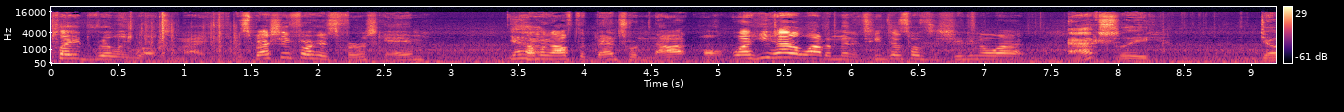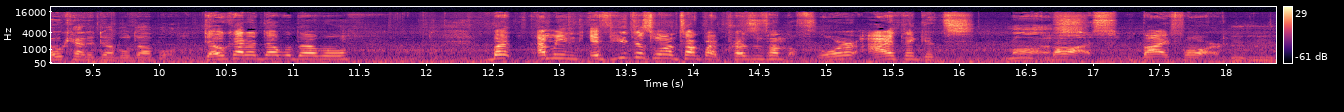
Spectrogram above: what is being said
played really well tonight especially for his first game Yeah. coming off the bench were not all, well he had a lot of minutes he just wasn't shooting a lot Actually, Doke had a double double. Doke had a double double. But I mean, if you just want to talk about presence on the floor, I think it's Moss. Moss by far. Mm-mm.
